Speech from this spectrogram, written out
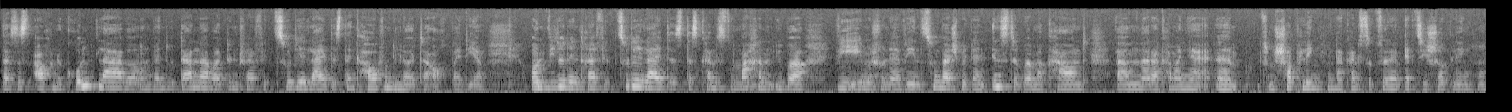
Das ist auch eine Grundlage und wenn du dann aber den Traffic zu dir leitest, dann kaufen die Leute auch bei dir. Und wie du den Traffic zu dir leitest, das kannst du machen über, wie eben schon erwähnt, zum Beispiel deinen Instagram-Account. Ähm, na, da kann man ja äh, zum Shop linken, da kannst du zu deinem Etsy-Shop linken.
